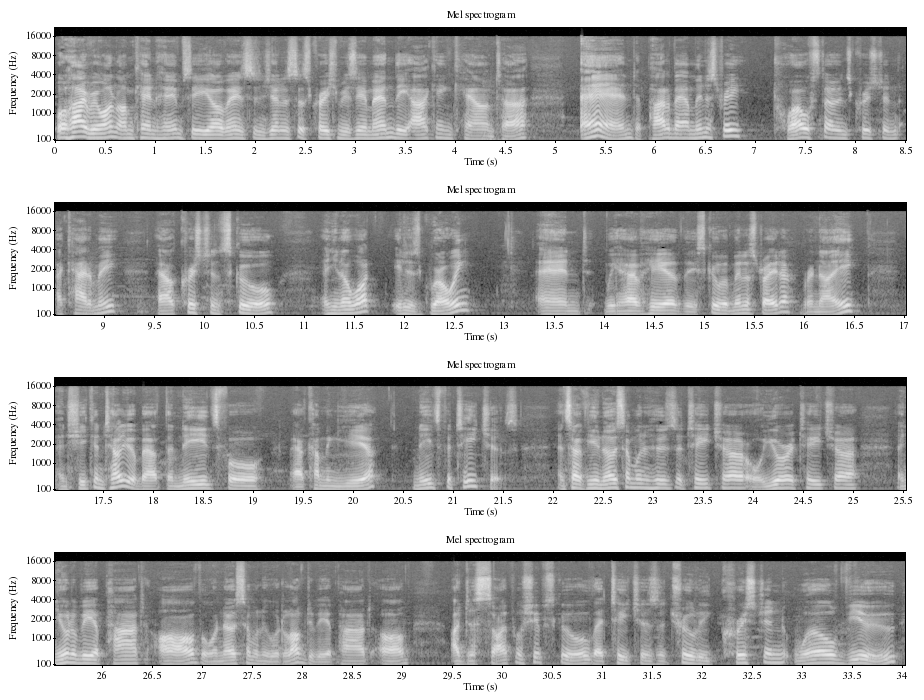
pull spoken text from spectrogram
Well, hi everyone. I'm Ken Ham, CEO of Answers in Genesis Creation Museum and the Ark Encounter, and a part of our ministry, 12 Stones Christian Academy, our Christian school. And you know what? It is growing. And we have here the school administrator, Renee, and she can tell you about the needs for our coming year, needs for teachers. And so if you know someone who's a teacher or you're a teacher and you want to be a part of or know someone who would love to be a part of a discipleship school that teaches a truly Christian worldview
